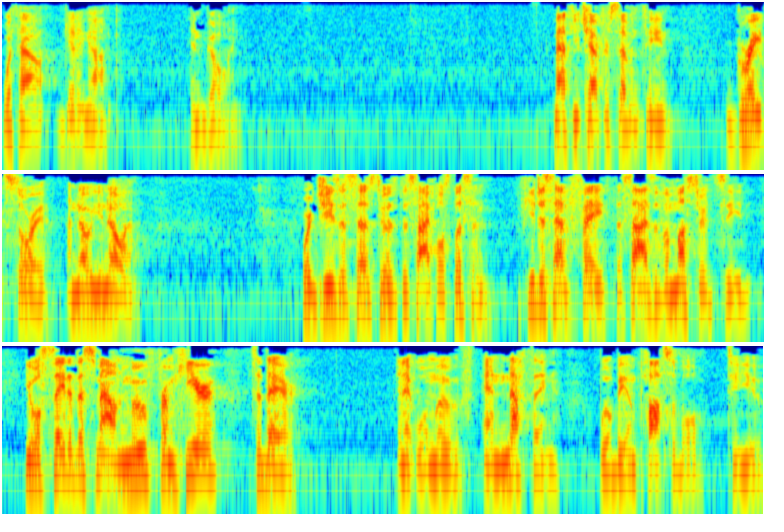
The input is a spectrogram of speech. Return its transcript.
without getting up and going. Matthew chapter 17. Great story. I know you know it. Where Jesus says to his disciples, Listen, if you just had faith the size of a mustard seed, you will say to this mountain, Move from here to there, and it will move, and nothing will be impossible to you.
